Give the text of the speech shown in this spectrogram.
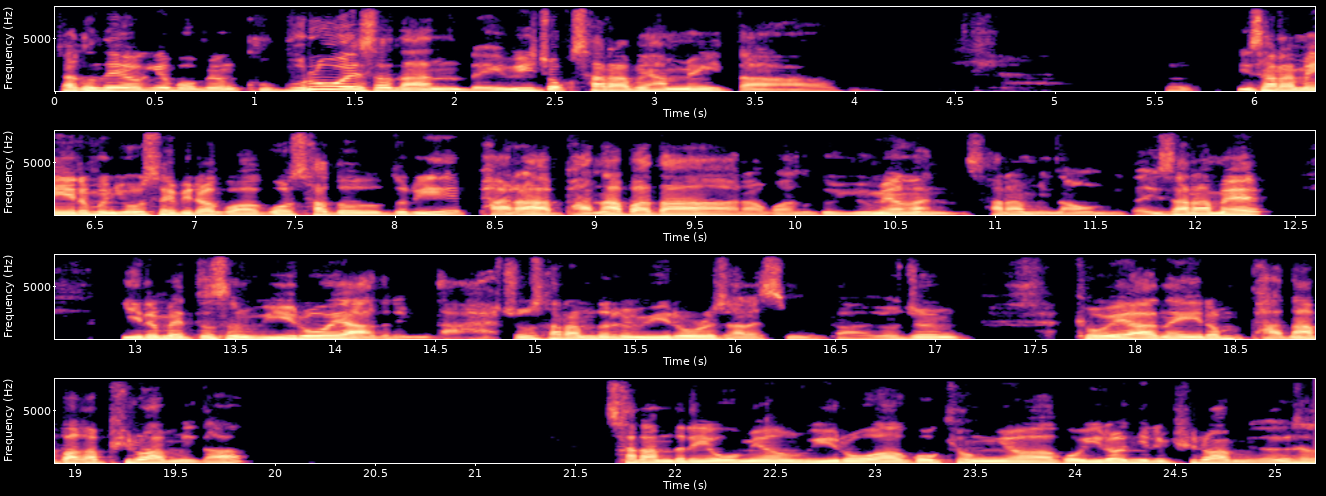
자, 근데 여기 보면 구브로에서 난 레위족 사람이 한 명 있다. 이 사람의 이름은 요셉이라고 하고 사도들이 바라 바나바다라고 하는 그 유명한 사람이 나옵니다. 이 사람의 이름의 뜻은 위로의 아들입니다. 아주 사람들을 위로를 잘했습니다. 요즘 교회 안에 이런 바나바가 필요합니다. 사람들이 오면 위로하고 격려하고 이런 일이 필요합니다. 그래서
